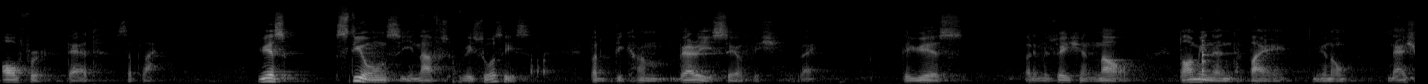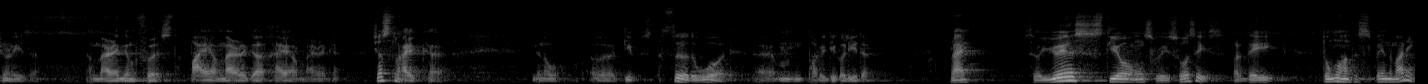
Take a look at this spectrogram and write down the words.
offer that supply. U.S. still owns enough resources but become very selfish, right? The U.S. administration now dominant by, you know, nationalism, American first, buy America, hire America, just like, uh, you know, uh, third world um, political leader, right? So U.S. still owns resources, but they don't want to spend money.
